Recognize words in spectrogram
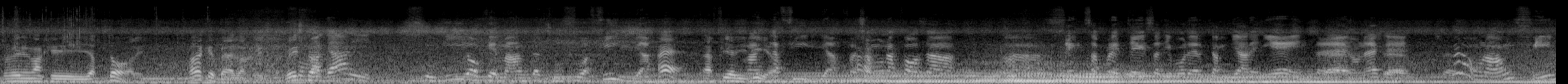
Troveremo anche gli attori. Guarda che bella questa. questa... magari su Dio che manda giù sua figlia. Eh, la figlia di Dio. La figlia, facciamo ah. una cosa uh, senza pretesa di voler cambiare niente, eh, non è che certo però una, un film,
